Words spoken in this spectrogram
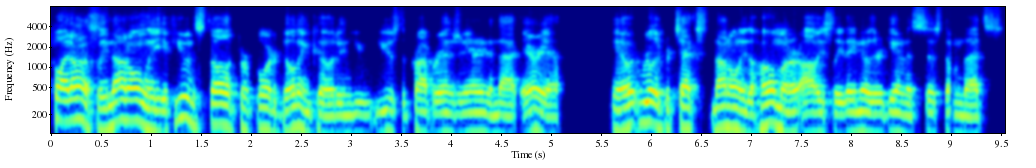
Quite honestly, not only if you install it per Florida building code and you use the proper engineering in that area, you know, it really protects not only the homeowner. Obviously, they know they're getting a system that's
